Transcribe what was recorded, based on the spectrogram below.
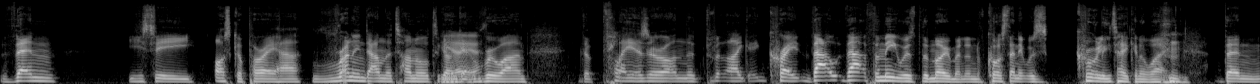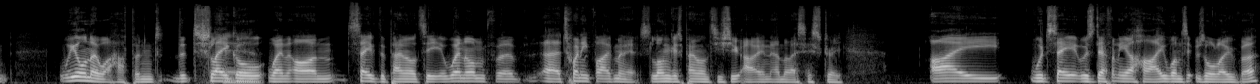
Then you see Oscar Pareja running down the tunnel to go and get yeah. Ruan. The players are on the like great. That that for me was the moment, and of course, then it was cruelly taken away. then we all know what happened. That Schlegel went on, saved the penalty. It went on for uh, 25 minutes, longest penalty shootout in MLS history. I would say it was definitely a high once it was all over.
